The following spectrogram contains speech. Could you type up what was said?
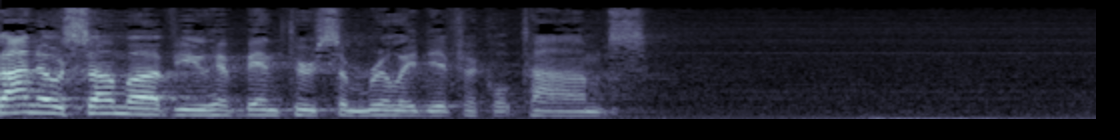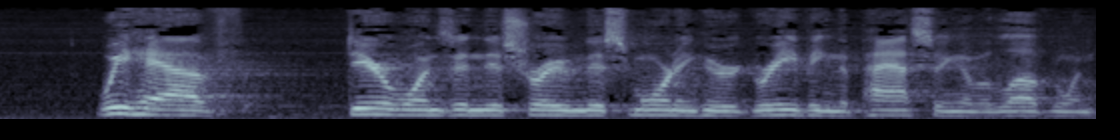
I know some of you have been through some really difficult times. We have dear ones in this room this morning who are grieving the passing of a loved one.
